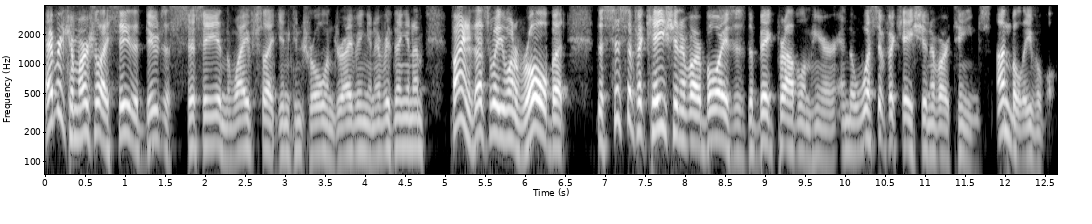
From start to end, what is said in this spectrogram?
every commercial I see, the dude's a sissy and the wife's like in control and driving and everything. And I'm fine if that's the way you want to roll, but the sissification of our boys is the big problem here and the wussification of our teens. Unbelievable.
